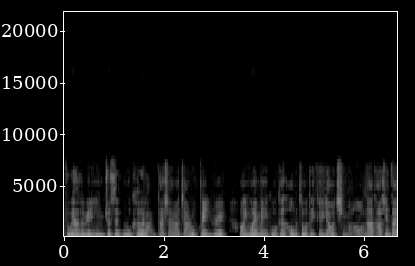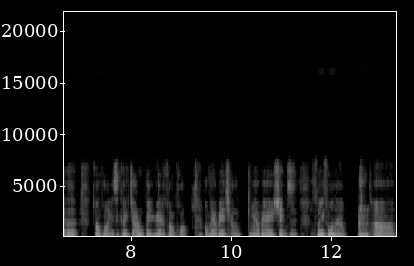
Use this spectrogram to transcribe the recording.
主要的原因就是乌克兰他想要加入北约哦，因为美国跟欧洲的一个邀请嘛。哦，那他现在的状况也是可以加入北约的状况哦，没有被强，没有被限制，所以说呢。呃，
